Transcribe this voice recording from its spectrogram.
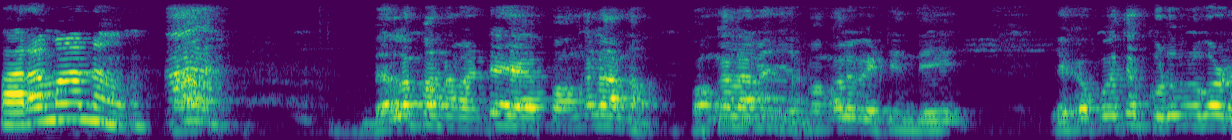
పరమాణం ఆ, బెల్లపన్నం అంటే పొంగలన్నం. పొంగలన్నం పొంగలు పెట్టింది. ఇకపోతే కుడుములు కూడా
